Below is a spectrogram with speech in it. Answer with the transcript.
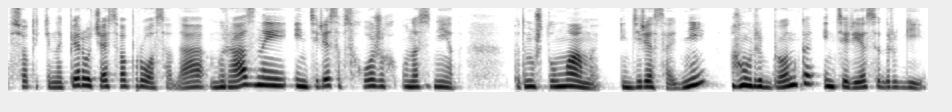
все-таки на первую часть вопроса. Да? Мы разные, интересов схожих у нас нет. Потому что у мамы интересы одни, а у ребенка интересы другие.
